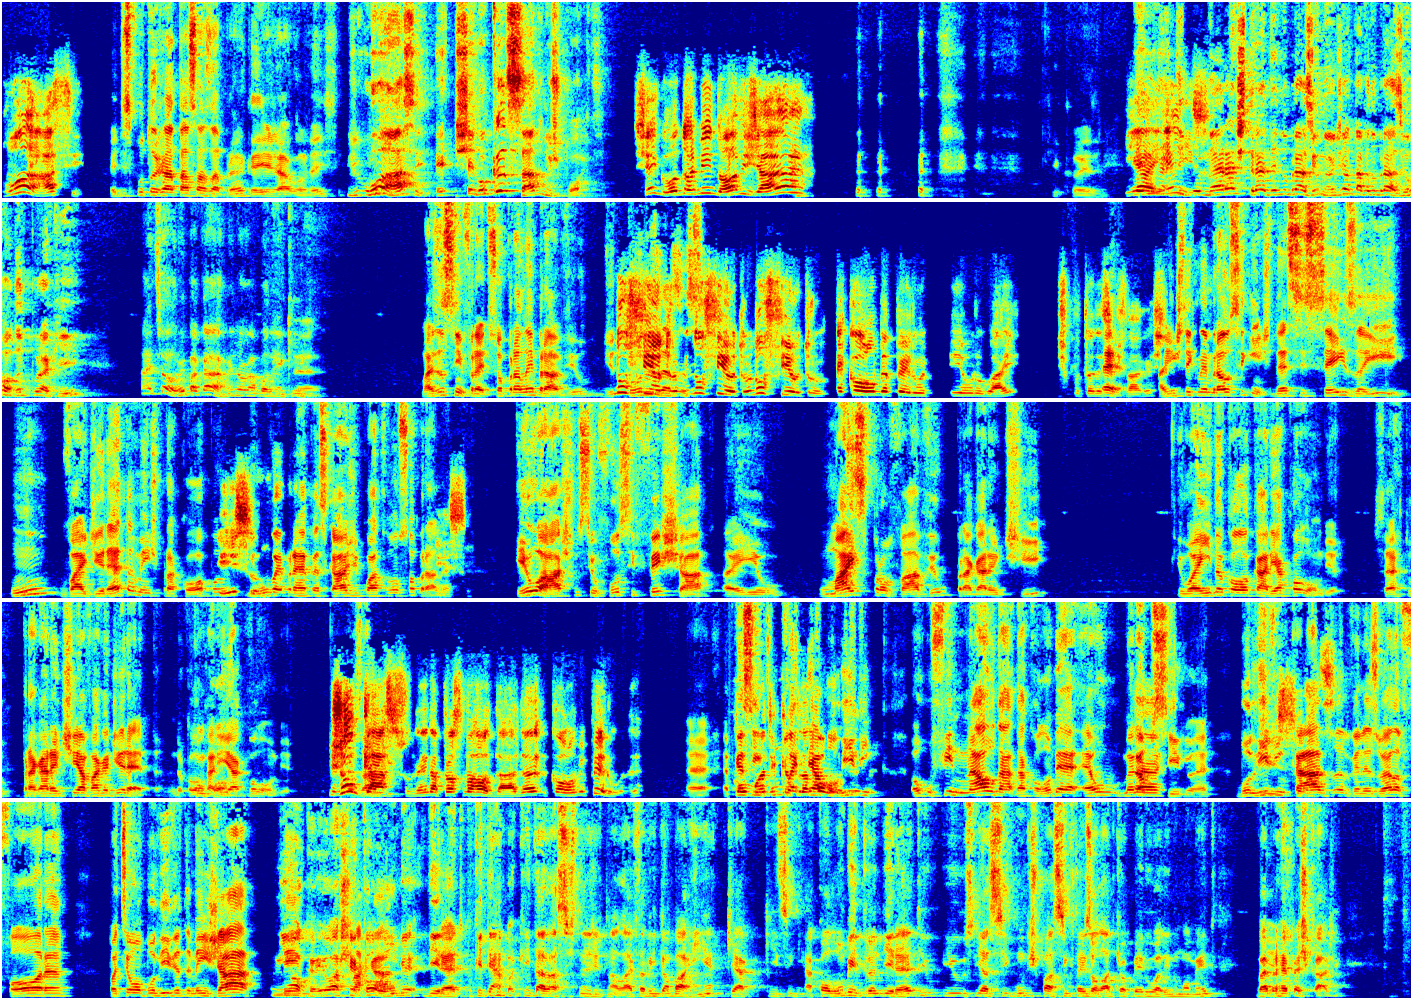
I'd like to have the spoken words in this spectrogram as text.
Juan Assi. Ele disputou já a Taça Asa Branca aí já alguma vez? Juan Assi eh, chegou cansado no esporte. Chegou 2009 já. que coisa. E aí é tipo, isso. Não era a estreia dele no Brasil, não. Ele já estava no Brasil rodando por aqui. Aí disse, ó, vem pra cá, vem jogar uma bolinha aqui. É. Mas assim, Fred, só para lembrar, viu? no filtro, essas... no filtro, no filtro, é Colômbia, Peru e Uruguai disputando essas é, vagas. A gente tem que lembrar o seguinte: desses seis aí, um vai diretamente para a Copa, Isso. e um vai para a repescagem e quatro vão sobrar, né? Isso. né? Eu acho, se eu fosse fechar aí eu, o mais provável para garantir eu ainda colocaria a Colômbia, certo? Para garantir a vaga direta, ainda colocaria Concordo. a Colômbia. Jogaço, né? Na próxima rodada, Colômbia e Peru, né? É, é porque assim, como vai ter a Bolívia, o final da, da Colômbia é, é o melhor é. possível, né? Bolívia Isso. em casa, Venezuela fora, pode ser uma Bolívia também já. Minhoca, eu achei a Colômbia direto, porque tem a, quem está assistindo a gente na live também tem uma barrinha que a, que, a Colômbia entrando direto e, o, e a segundo espacinho que está isolado, que é o Peru ali no momento, vai para a repescagem.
